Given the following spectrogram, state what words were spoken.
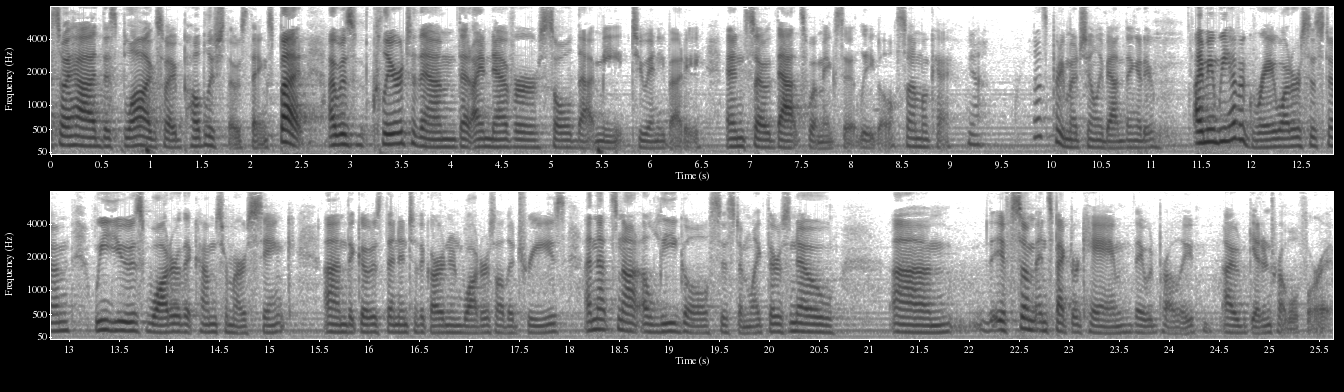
so I had this blog, so I published those things. But I was clear to them that I never sold that meat to anybody. And so that's what makes it legal. So I'm okay. Yeah. That's pretty much the only bad thing I do. I mean, we have a gray water system. We use water that comes from our sink um, that goes then into the garden and waters all the trees. And that's not a legal system. Like, there's no. Um, if some inspector came, they would probably, I would get in trouble for it.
